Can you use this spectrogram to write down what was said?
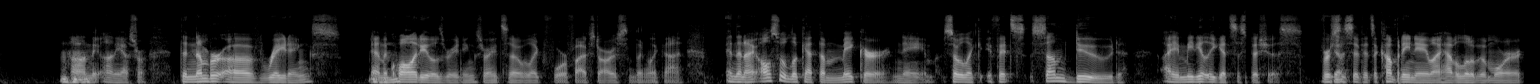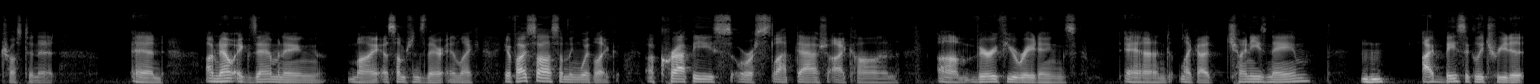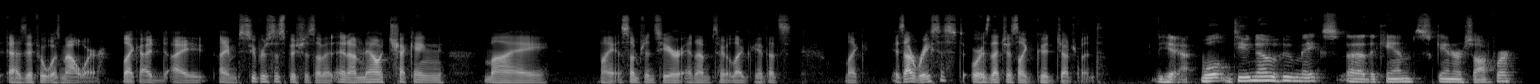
mm-hmm. on the on the App Store, the number of ratings and mm-hmm. the quality of those ratings, right? So like four or five stars, something like that. And then I also look at the maker name. So like if it's some dude, I immediately get suspicious. Versus if it's a company name, I have a little bit more trust in it. And I'm now examining my assumptions there. And like if I saw something with like a crappy or a slapdash icon, um, very few ratings, and like a Chinese name, mm-hmm. I basically treat it as if it was malware. Like I, I, I'm super suspicious of it, and I'm now checking my my assumptions here, and I'm like, okay, that's like, is that racist or is that just like good judgment? Yeah. Well, do you know who makes uh, the cam scanner software?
